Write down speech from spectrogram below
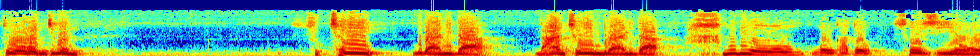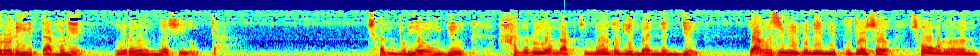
두어온 직은 수처의 물 아니다. 난처의 물 아니다. 아무리 어려운 걸 가도 서신이 용어를 하기 때문에 어려운 것이 없다. 천불이 용즉 하늘이 용납지 못하게 만든 즉 양심이 그님이 굳어서 속으로는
